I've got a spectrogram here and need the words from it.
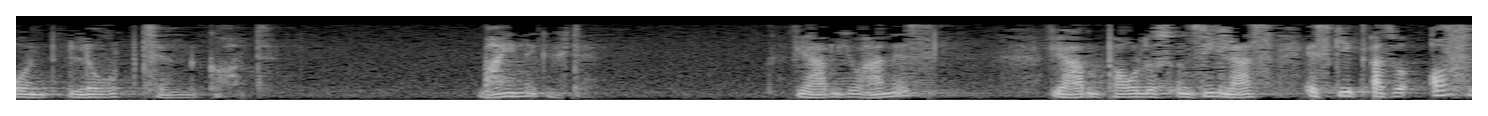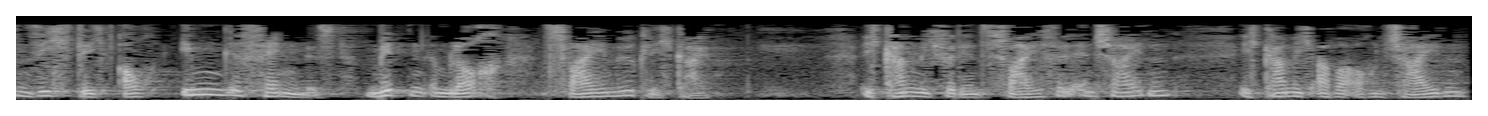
und lobten Gott. Meine Güte. Wir haben Johannes, wir haben Paulus und Silas. Es gibt also offensichtlich auch im Gefängnis, mitten im Loch, zwei Möglichkeiten. Ich kann mich für den Zweifel entscheiden, ich kann mich aber auch entscheiden,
